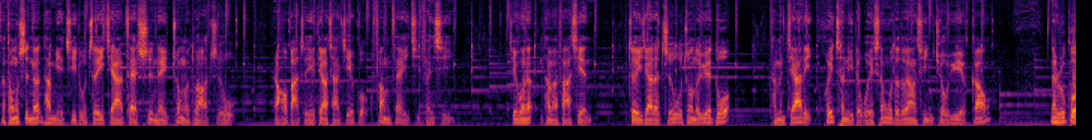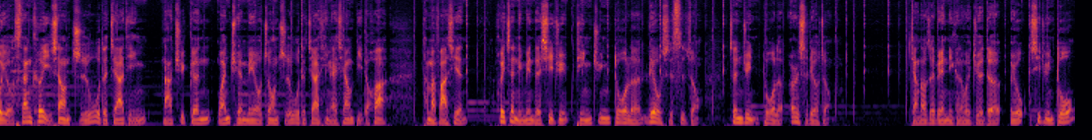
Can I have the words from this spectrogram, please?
那同时呢，他们也记录这一家在室内种了多少植物，然后把这些调查结果放在一起分析。结果呢，他们发现这一家的植物种的越多。他们家里灰尘里的微生物的多样性就越高。那如果有三棵以上植物的家庭拿去跟完全没有种植物的家庭来相比的话，他们发现灰尘里面的细菌平均多了六十四种，真菌多了二十六种。讲到这边，你可能会觉得，哎呦，细菌多，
